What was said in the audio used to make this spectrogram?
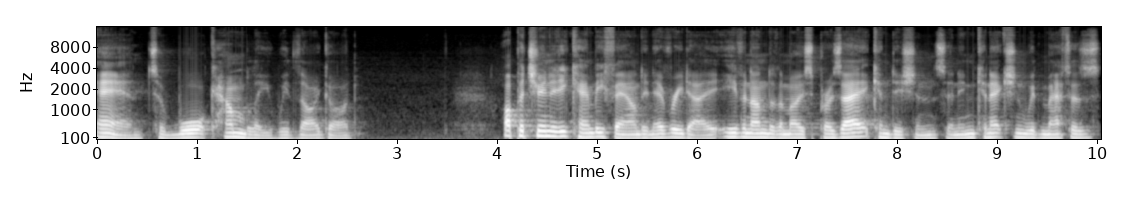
and to walk humbly with thy God. Opportunity can be found in every day, even under the most prosaic conditions and in connection with matters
